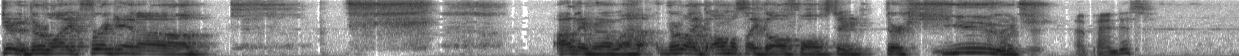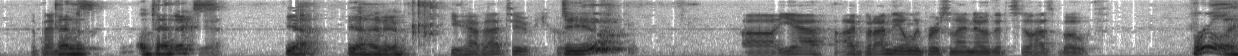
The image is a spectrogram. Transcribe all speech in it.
dude, they're like friggin' uh, I don't even know. What, they're like almost like golf balls, dude. They're huge. Appendix? Appendix? Appendix? Appendix? Yeah, yeah, I do. You have that too. Do you? Uh, yeah, I, but I'm the only person I know that still has both. Really?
